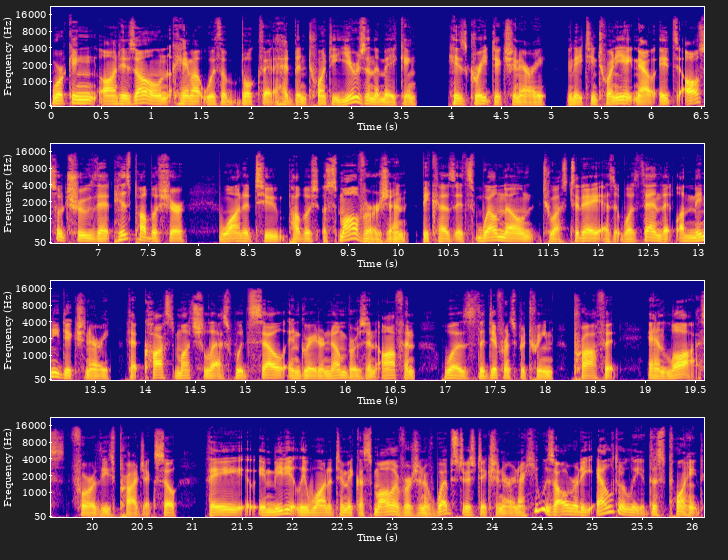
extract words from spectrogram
working on his own, came out with a book that had been 20 years in the making, his Great Dictionary in 1828. Now, it's also true that his publisher wanted to publish a small version because it's well known to us today, as it was then, that a mini dictionary that cost much less would sell in greater numbers and often was the difference between profit and loss for these projects. So they immediately wanted to make a smaller version of Webster's dictionary. Now, he was already elderly at this point,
